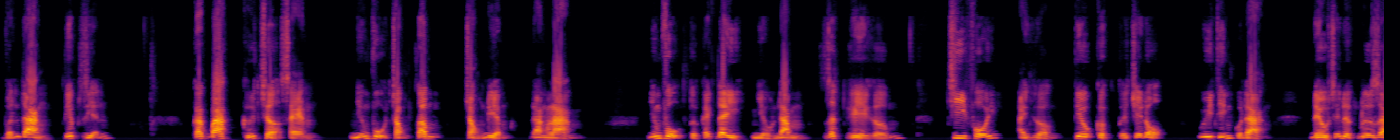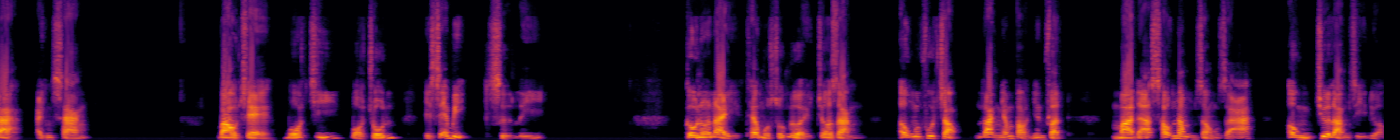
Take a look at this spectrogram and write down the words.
vẫn đang tiếp diễn. Các bác cứ chờ xem những vụ trọng tâm, trọng điểm đang làm. Những vụ từ cách đây nhiều năm rất ghê gớm, chi phối, ảnh hưởng tiêu cực tới chế độ, uy tín của Đảng đều sẽ được đưa ra ánh sáng bao che, bố trí, bỏ trốn thì sẽ bị xử lý. Câu nói này theo một số người cho rằng ông Nguyễn Phú Trọng đang nhắm vào nhân vật mà đã 6 năm dòng dã ông chưa làm gì được,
